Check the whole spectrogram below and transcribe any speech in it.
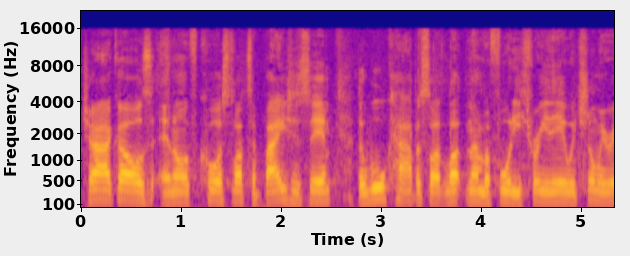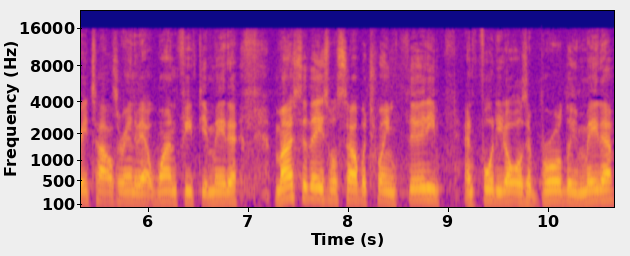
charcoals and of course lots of beiges there. The wool carpet's like lot number 43 there which normally retails around about 150 a metre. Most of these will sell between 30 and $40 a broadloom metre.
